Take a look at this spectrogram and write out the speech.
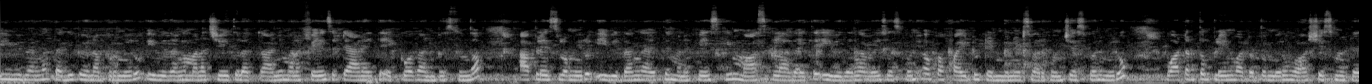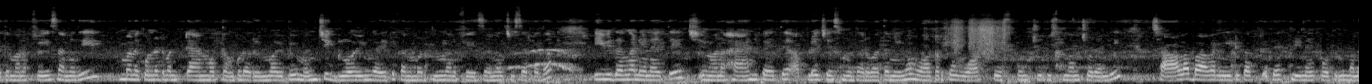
ఈ విధంగా తగ్గిపోయినప్పుడు మీరు ఈ విధంగా మన చేతులకు కానీ మన ఫేస్ ట్యాన్ అయితే ఎక్కువగా అనిపిస్తుందో ఆ ప్లేస్లో మీరు ఈ విధంగా అయితే మన ఫేస్కి మాస్క్ లాగా అయితే ఈ విధంగా వేసేసుకొని ఒక ఫైవ్ టు టెన్ మినిట్స్ వరకు ఉంచేసుకొని మీరు వాటర్తో ప్లెయిన్ వాటర్తో మీరు వాష్ చేసుకున్నట్లయితే మన ఫేస్ అనేది మనకు ఉన్నటువంటి ట్యాన్ మొత్తం కూడా రిమూవ్ అయిపోయి మంచి గ్లోయింగ్ అయితే కనబడుతుంది మన ఫేస్ అనేది. చూసారు కదా? ఈ విధంగా నేనైతే మన హ్యాండ్కి అయితే అప్లై చేసుకున్న తర్వాత నేను వాటర్తో వాష్ చేసుకొని చూపిస్తున్నాను చూడండి. చాలా బాగా నీట్గా అయితే క్లీన్ అయిపోతుంది. మన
